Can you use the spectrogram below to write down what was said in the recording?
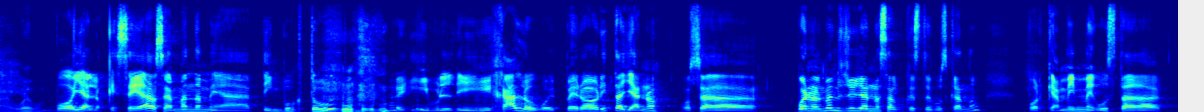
A huevo. Voy a lo que sea, o sea, mándame a Timbuktu y, y jalo, güey. Pero ahorita ya no. O sea, bueno, al menos yo ya no es algo que estoy buscando, porque a mí me gusta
